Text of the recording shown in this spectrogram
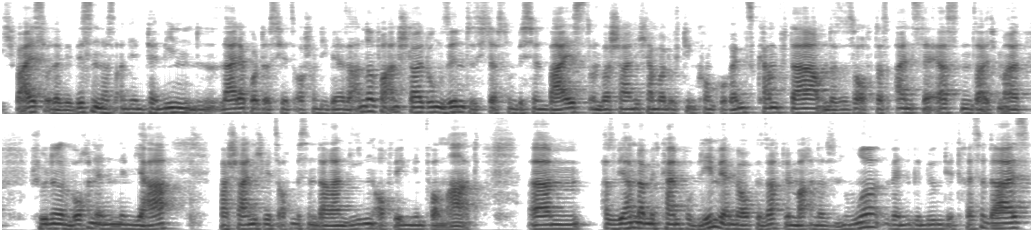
ich weiß oder wir wissen, dass an dem Termin leider Gottes jetzt auch schon diverse andere Veranstaltungen sind, dass sich das so ein bisschen beißt und wahrscheinlich haben wir durch den Konkurrenzkampf da und das ist auch das eins der ersten, sage ich mal, schöneren Wochenenden im Jahr. Wahrscheinlich wird es auch ein bisschen daran liegen, auch wegen dem Format. Ähm, also wir haben damit kein Problem. Wir haben ja auch gesagt, wir machen das nur, wenn genügend Interesse da ist.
